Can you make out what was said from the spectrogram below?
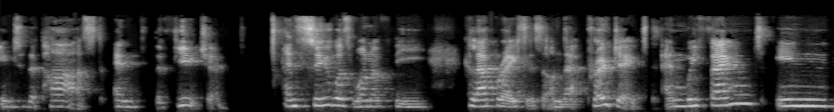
into the past and the future. And Sue was one of the collaborators on that project. And we found in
